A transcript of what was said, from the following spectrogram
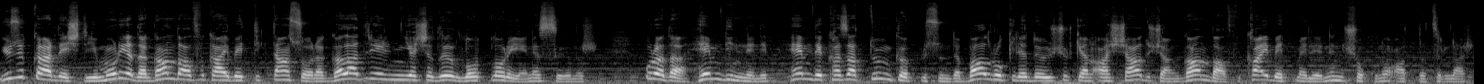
Yüzük kardeşliği Moria'da Gandalf'ı kaybettikten sonra Galadriel'in yaşadığı Lothlorien'e sığınır. Burada hem dinlenip hem de Kazat Düm Köprüsü'nde Balrog ile dövüşürken aşağı düşen Gandalf'ı kaybetmelerinin şokunu atlatırlar.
